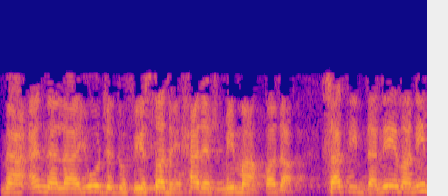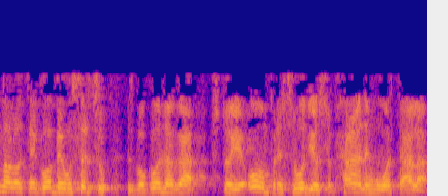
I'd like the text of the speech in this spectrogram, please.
Ma anna la yujadu fi sadri haraj mimma qada. Zatim da nema ni malo tegobe u srcu zbog onoga što je on presudio subhanahu wa ta'ala.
